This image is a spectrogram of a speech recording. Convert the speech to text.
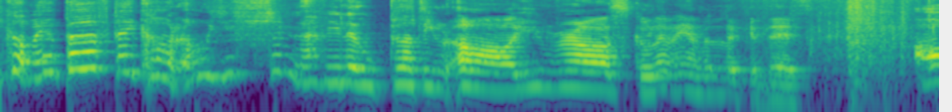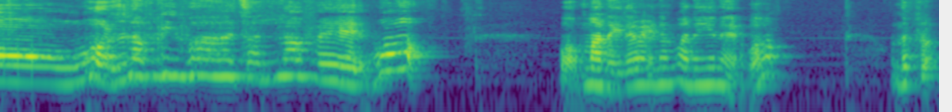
You got me a birthday card? Oh, you shouldn't have, you little bloody... Oh, you rascal. Let me have a look at this. Oh, what lovely words. I love it. What? What money? There ain't no money in it. What? On the flo-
